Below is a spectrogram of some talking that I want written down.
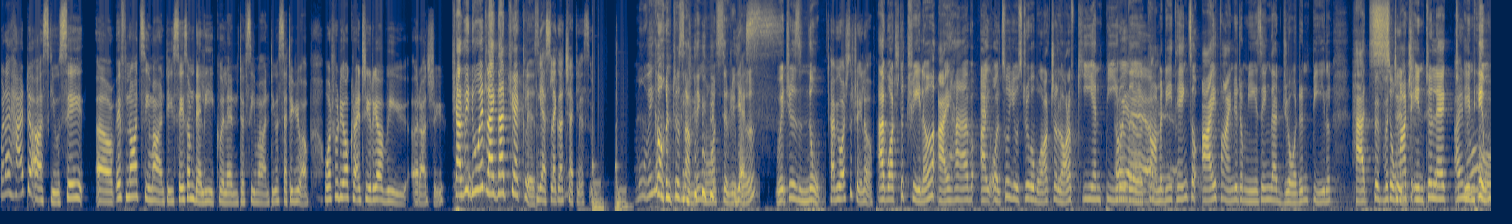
But I had to ask you, say, uh, if not Seema Auntie, say some Delhi equivalent if Seema Auntie was setting you up, what would your criteria be, uh, Rajyasree? shall we do it like that checklist Yes, like that checklist. moving on to something more cerebral Yes. which is no Have you watched the trailer? I've watched the trailer. I have. I also used to watch a lot of Key and Peele, Oh, yeah, the yeah, yeah. comedy thing. So I find it amazing that Jordan Peele had so much intellect I know. in him.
